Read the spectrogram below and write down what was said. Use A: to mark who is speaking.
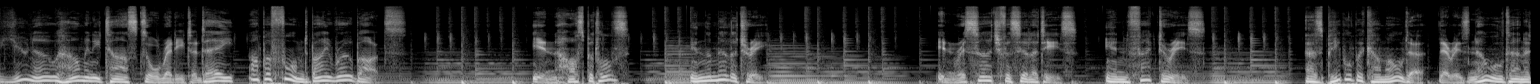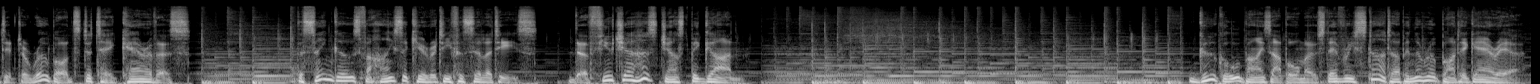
A: Do you know how many tasks already today are performed by robots? In hospitals, in the military, in research facilities, in factories. As people become older, there is no alternative to robots to take care of us. The same goes for high security facilities. The future has just begun. Google buys up almost every startup in the robotic area.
